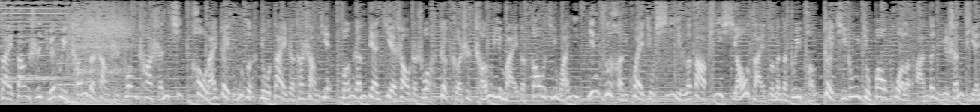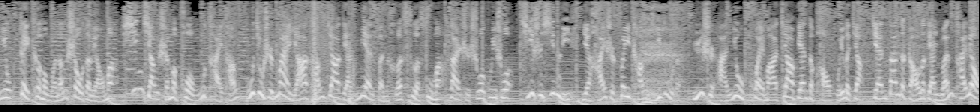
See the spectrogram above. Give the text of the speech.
在当时绝对称得上是装叉神器。后来这犊子又带着它上街，逢人便介绍着说这可是城里买的高级玩意，因此很快就吸引了大批小崽子们的追捧。这其中就包括了俺的女神铁妞，这特么我能受得了吗？心想什么破。五彩糖不就是麦芽糖加点面粉和色素吗？但是说归说，其实心里也还是非常嫉妒的。于是俺又快马加鞭的跑回了家，简单的找了点原材料，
